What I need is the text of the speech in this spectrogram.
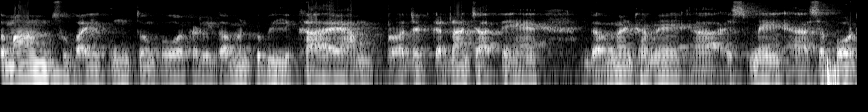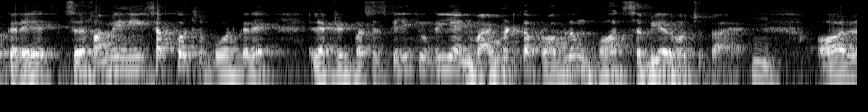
तमाम सूबाई हुकूमतों को और फेडरल गवर्नमेंट को भी लिखा है हम प्रोजेक्ट करना चाहते हैं। गवर्नमेंट हमें इसमें सपोर्ट करे। सिर्फ़ हमें नहीं सबको सपोर्ट करे इलेक्ट्रिक बसेस के लिए क्योंकि ये इन्वायरमेंट का प्रॉब्लम बहुत सवियर हो चुका है। हम्म। और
